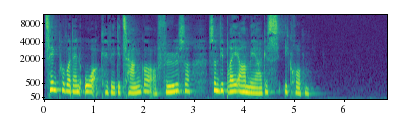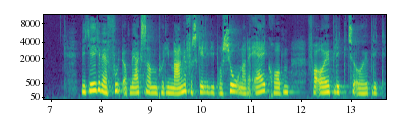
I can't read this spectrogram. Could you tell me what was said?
Tænk på, hvordan ord kan vække tanker og følelser, som vibrerer og mærkes i kroppen. Vi kan ikke være fuldt opmærksomme på de mange forskellige vibrationer, der er i kroppen fra øjeblik til øjeblik,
